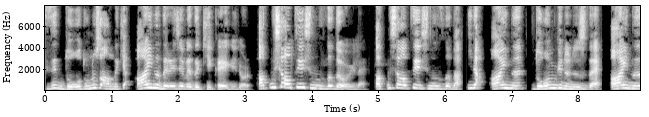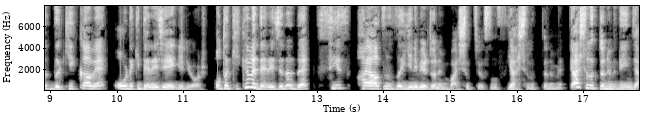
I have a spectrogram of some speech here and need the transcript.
sizin doğduğunuz andaki aynı derece ve dakikaya geliyor. 66 yaşınızda da öyle. 66 yaşınızda da yine aynı doğum gününüzde aynı dakika ve oradaki dereceye geliyor. O dakika ve derecede de siz hayatınızda yeni bir dönemi başlatıyorsunuz. Yaşlılık dönemi. Yaşlılık dönemi deyince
